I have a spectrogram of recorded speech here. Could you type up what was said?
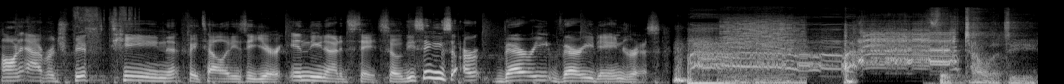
On average, 15 fatalities a year in the United States. So these things are very, very dangerous. Fatality.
